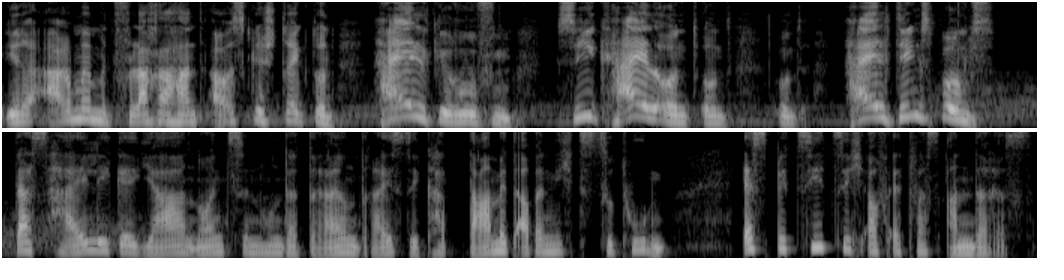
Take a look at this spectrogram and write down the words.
ihre Arme mit flacher Hand ausgestreckt und Heil gerufen. Sieg Heil und, und, und Heil Dingsbums. Das heilige Jahr 1933 hat damit aber nichts zu tun. Es bezieht sich auf etwas anderes.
